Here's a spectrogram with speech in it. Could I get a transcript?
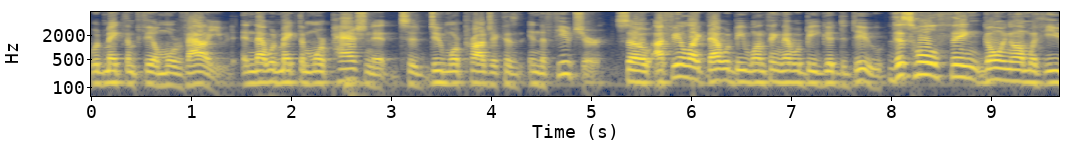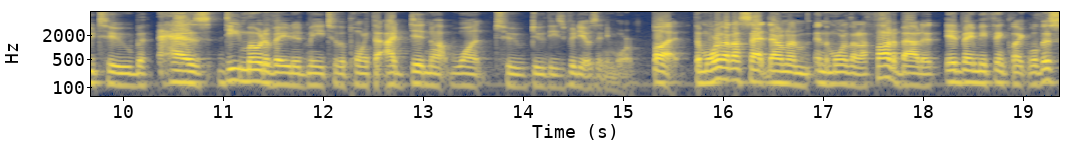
would make them feel more valued, and that would make them more passionate to do more projects in the future. So I feel like that would be one thing that would be good to do. This whole thing going on with YouTube has demotivated me to the point that I did not want to do these videos anymore. But the more that I sat down and, the more that I thought about it, it made me think like, well, this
